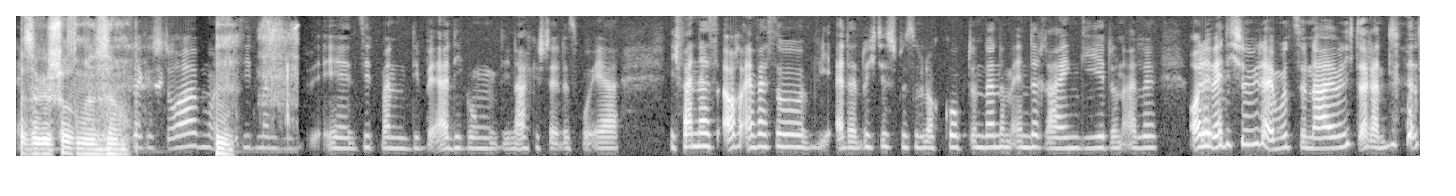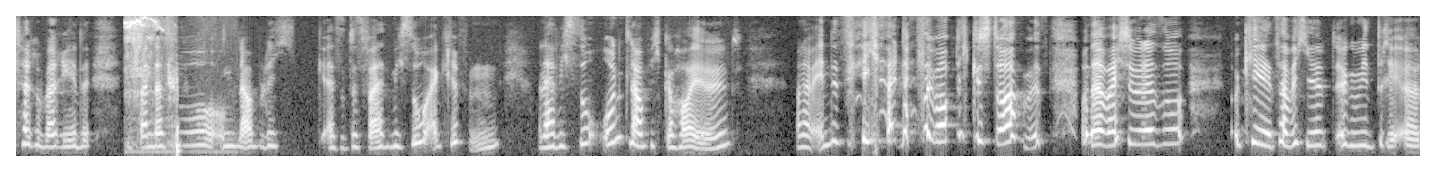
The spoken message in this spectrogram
dass er gestorben ist. Ist er gestorben und hm. dann sieht man, die, äh, sieht man die Beerdigung, die nachgestellt ist, wo er ich fand das auch einfach so, wie er da durch das Schlüsselloch guckt und dann am Ende reingeht und alle, oh, da werde ich schon wieder emotional, wenn ich daran, darüber rede. Ich fand das so unglaublich, also das war, hat mich so ergriffen und da habe ich so unglaublich geheult und am Ende sehe ich halt, dass er überhaupt nicht gestorben ist und da war ich schon wieder so, okay, jetzt habe ich hier irgendwie Dreh, äh,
